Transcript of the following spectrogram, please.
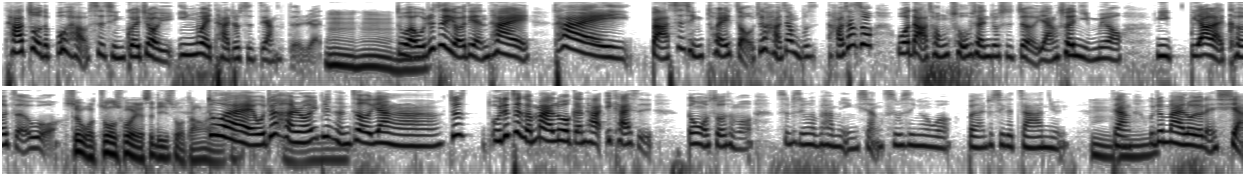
他做的不好事情归咎于，因为他就是这样子的人。嗯嗯，对，我觉得这有点太太把事情推走，就好像不是，好像说我打从出生就是这样，所以你没有。你不要来苛责我，所以我做错也是理所当然。对，我觉得很容易变成这样啊，就是我觉得这个脉络跟他一开始跟我说什么，是不是因为被他们影响？是不是因为我本来就是一个渣女？嗯，这样我觉得脉络有点像，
